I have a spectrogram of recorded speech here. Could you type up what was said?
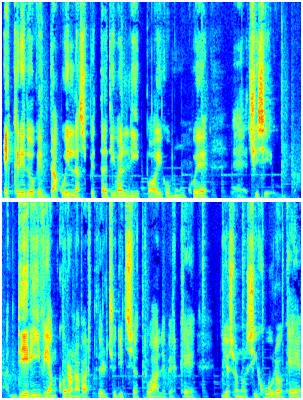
E credo che da quell'aspettativa lì poi comunque eh, ci si derivi ancora una parte del giudizio attuale, perché io sono sicuro che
